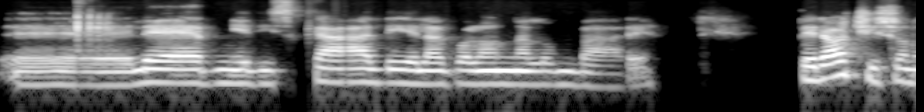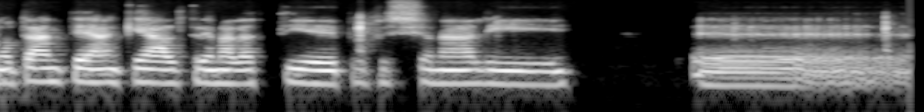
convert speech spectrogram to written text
eh, le ernie discali e la colonna lombare. Però ci sono tante anche altre malattie professionali. Eh...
